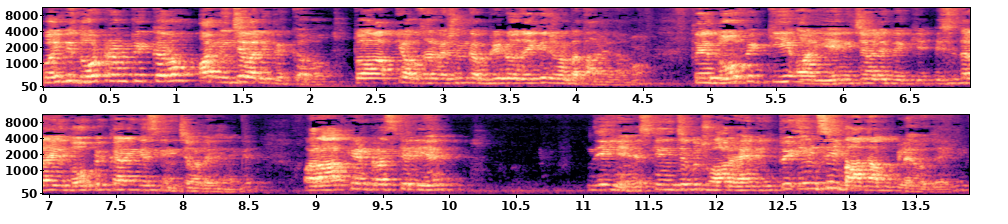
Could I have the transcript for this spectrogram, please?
कोई भी दो टर्म पिक करो और नीचे वाली पिक करो तो आपकी ऑब्जर्वेशन कंप्लीट हो जाएगी जो मैं बताने लगा हूँ। तो ये दो पिक की और ये नीचे वाले पिक की इसी तरह ये दो पिक करेंगे इसके नीचे वाले करेंगे। और आपके इंटरेस्ट के लिए देखिए इसके नीचे कुछ और है नहीं तो इनसे ही बात आपको क्लियर हो जाएगी।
